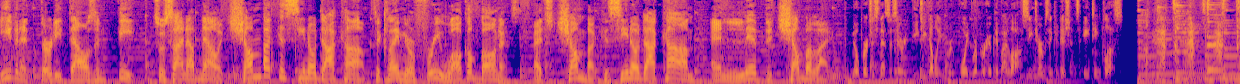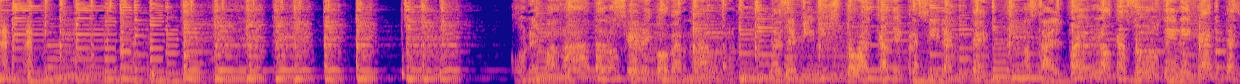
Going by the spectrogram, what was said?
even at 30,000 feet. So sign up now at chumbacasino.com to claim your free welcome bonus. That's chumbacasino.com and live the Chumba life. No purchase necessary. VGW Group. Void were prohibited by law. See terms and conditions. 18 plus. Con embarrada los quieren gobernar, desde ministro, alcalde y presidente, hasta el pueblo que a sus dirigentes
